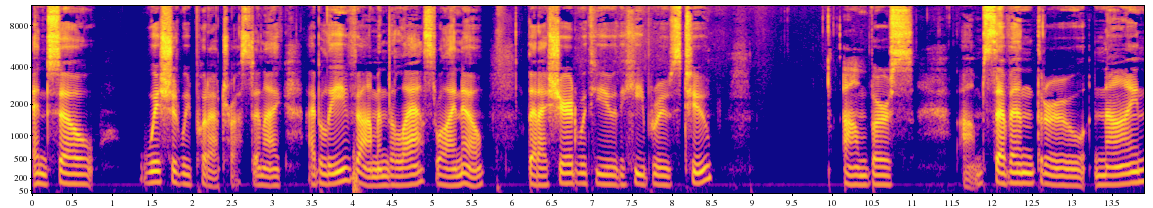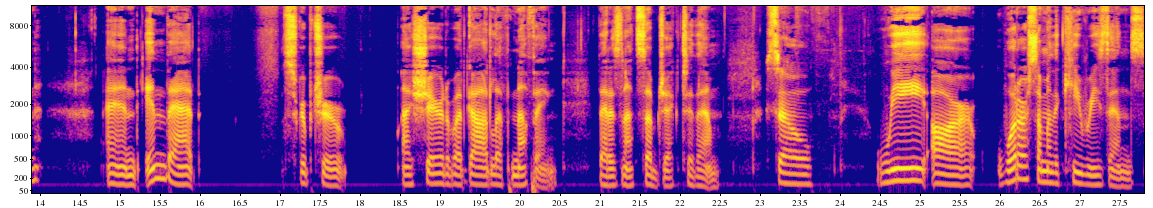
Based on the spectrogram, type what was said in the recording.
And so, where should we put our trust? And I, I believe um, in the last, well, I know that I shared with you the Hebrews 2, um, verse um, 7 through 9. And in that scripture, I shared about God left nothing that is not subject to them. So, we are what are some of the key reasons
